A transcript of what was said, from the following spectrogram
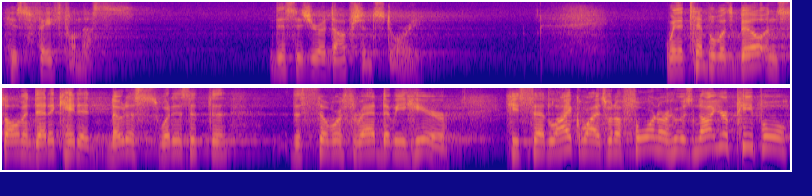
his faithfulness. This is your adoption story. When the temple was built and Solomon dedicated, notice what is it, the, the silver thread that we hear? He said, likewise, when a foreigner who is not your people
